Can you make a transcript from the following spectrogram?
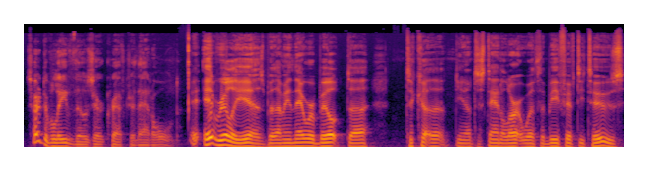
It's hard to believe those aircraft are that old. It, it really is, but I mean they were built uh, to you know to stand alert with the B-52s,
